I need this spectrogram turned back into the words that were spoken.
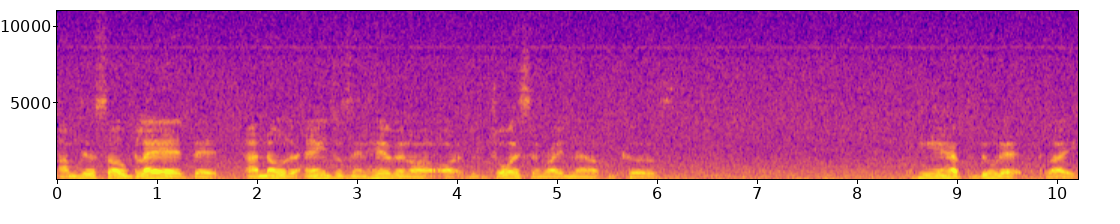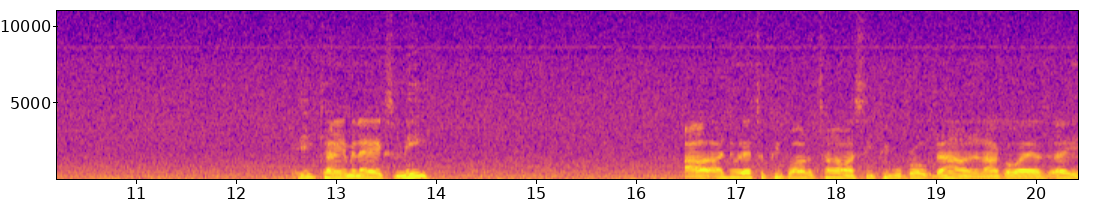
I'm just so glad that I know the angels in heaven are, are rejoicing right now because he didn't have to do that. Like he came and asked me. I, I, do that to people all the time. I see people broke down, and I go ask, "Hey,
